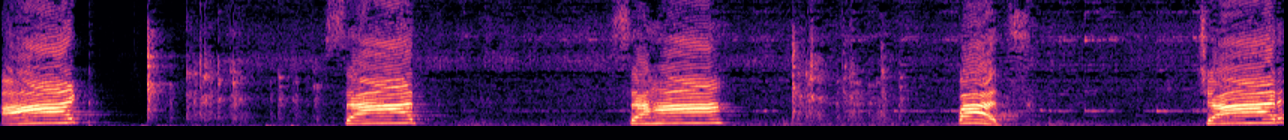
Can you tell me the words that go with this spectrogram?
आठ सात सहा पाच. चार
